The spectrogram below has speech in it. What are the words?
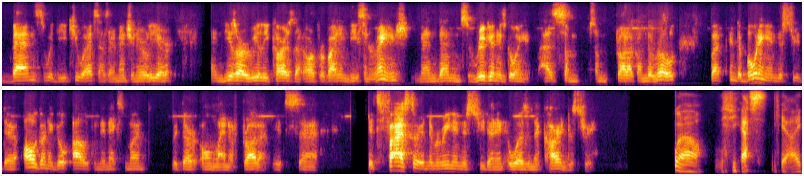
Benz with the EQS, as I mentioned earlier. And these are really cars that are providing decent range. And then so Rivian is going as some some product on the road. But in the boating industry, they're all going to go out in the next month with their own line of product. It's uh, it's faster in the marine industry than it was in the car industry. Wow. Yes. Yeah. I,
